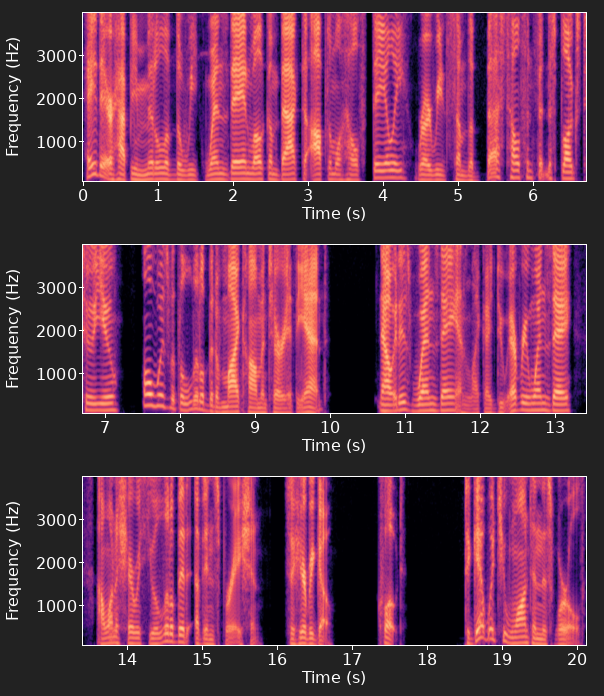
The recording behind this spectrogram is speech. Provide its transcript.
Hey there, happy middle of the week Wednesday, and welcome back to Optimal Health Daily, where I read some of the best health and fitness blogs to you, always with a little bit of my commentary at the end. Now, it is Wednesday, and like I do every Wednesday, I want to share with you a little bit of inspiration. So here we go. Quote To get what you want in this world,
